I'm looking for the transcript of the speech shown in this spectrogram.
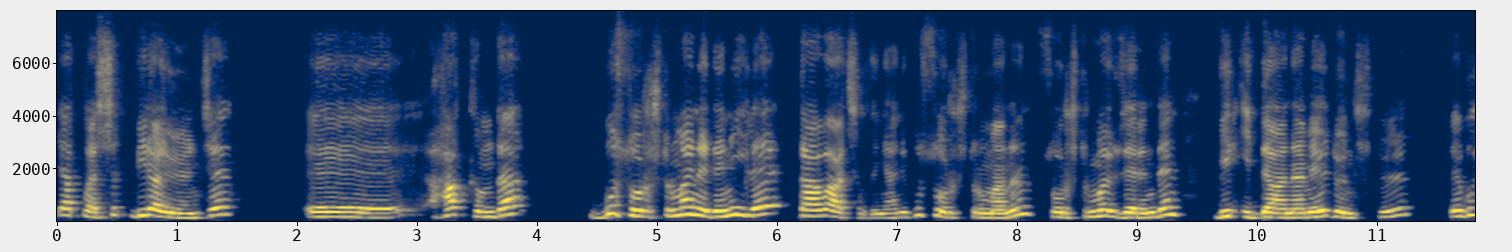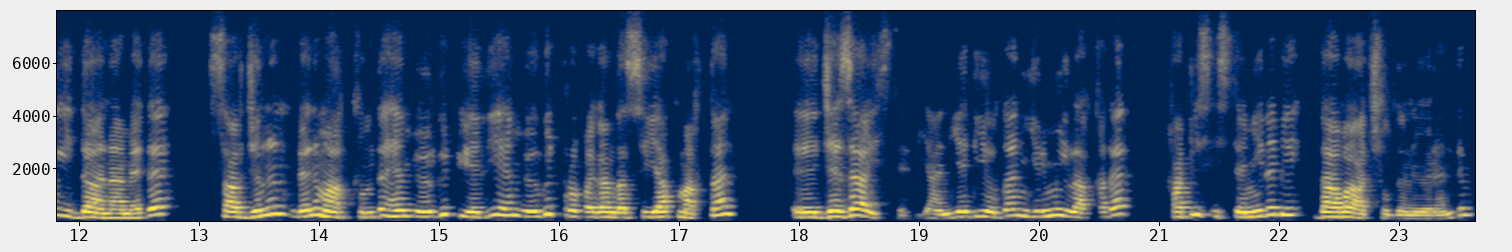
Yaklaşık bir ay önce e, hakkımda bu soruşturma nedeniyle dava açıldı. Yani bu soruşturmanın soruşturma üzerinden bir iddianameye dönüştüğü ve bu iddianamede savcının benim hakkımda hem örgüt üyeliği hem örgüt propagandası yapmaktan e, ceza istedi. Yani 7 yıldan 20 yıla kadar hapis istemiyle bir dava açıldığını öğrendim.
